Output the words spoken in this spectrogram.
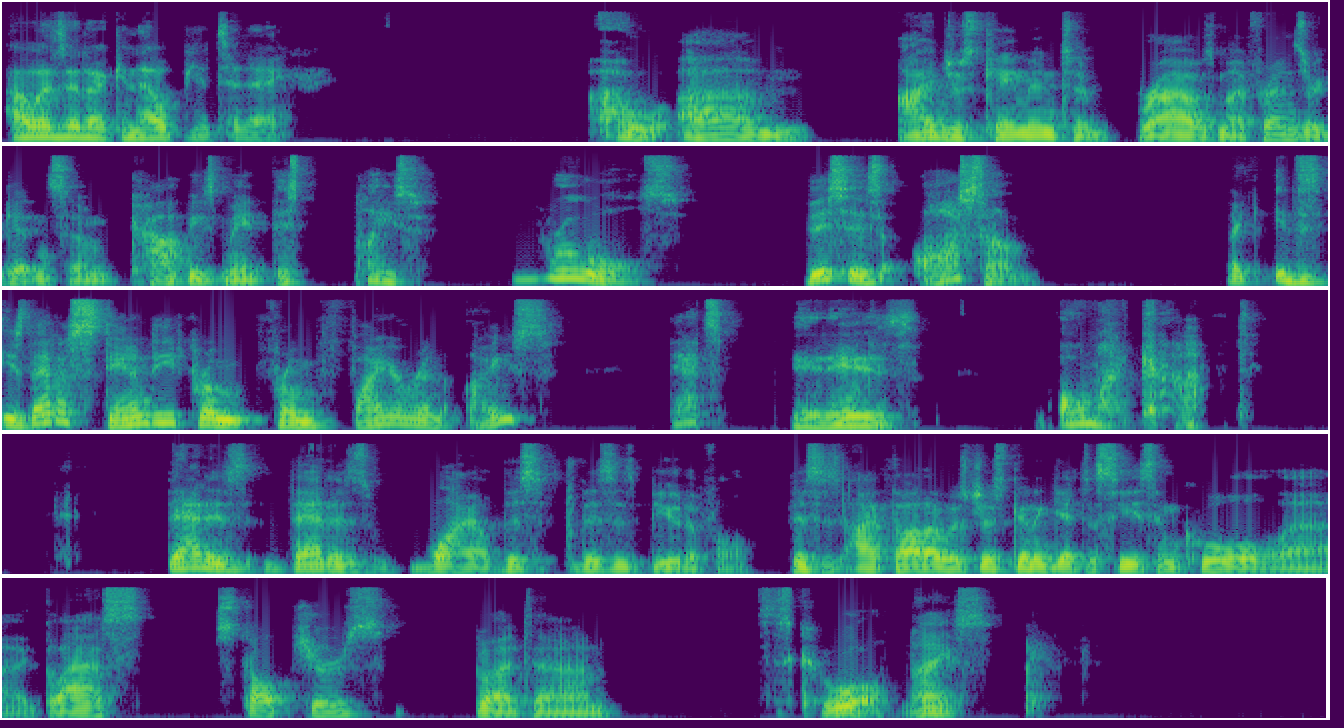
How is it I can help you today? Oh, um, I just came in to browse. My friends are getting some copies made. This place rules. This is awesome. Like, is, is that a standee from from Fire and Ice? That's It is. oh my god. That is that is wild. This this is beautiful. This is I thought I was just going to get to see some cool uh glass sculptures, but um this is cool. Nice.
